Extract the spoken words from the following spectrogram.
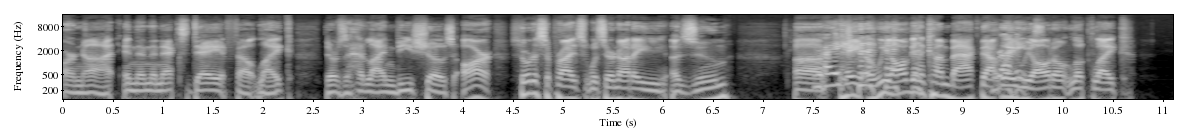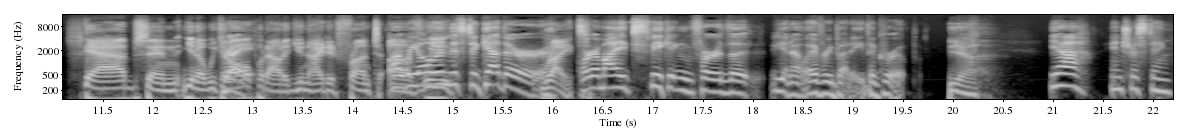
are not and then the next day it felt like there was a headline these shows are sort of surprised was there not a, a zoom uh, Right. hey are we all going to come back that way we all don't look like scabs and you know we could all put out a united front Are we all in this together? Right. Or am I speaking for the, you know, everybody, the group? yeah Yeah. Interesting.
